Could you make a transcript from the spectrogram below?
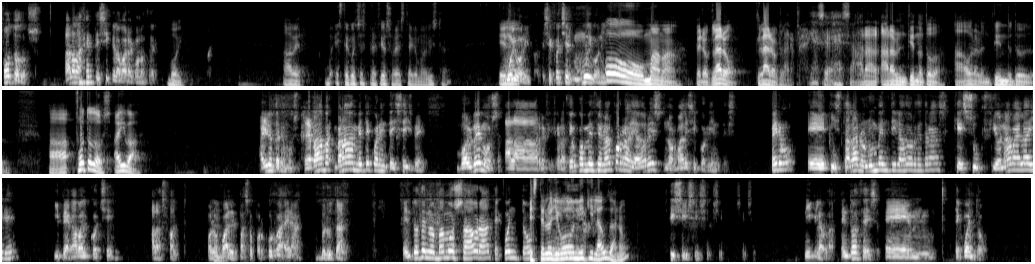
foto 2. Ahora la gente sí que lo va a reconocer. Voy. A ver, este coche es precioso, este que hemos visto. ¿eh? El- Muy bonito. Ese coche es muy bonito. Oh, mamá. Pero claro, claro, claro, claro. Ya sé, ahora, ahora lo entiendo todo. Ahora lo entiendo todo. Ah, foto 2, ahí va. Ahí lo tenemos. El Brabham Brabham BT46B. Volvemos a la refrigeración convencional por radiadores normales y corrientes. Pero eh, instalaron un ventilador detrás que succionaba el aire y pegaba el coche al asfalto. Con lo Hmm. cual el paso por curva era brutal. Entonces nos vamos ahora, te cuento. Este lo llevó eh, Nicky Lauda, ¿no? Sí, sí, sí, sí, sí, sí, sí. Nick Lauda. Entonces, eh, te cuento.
